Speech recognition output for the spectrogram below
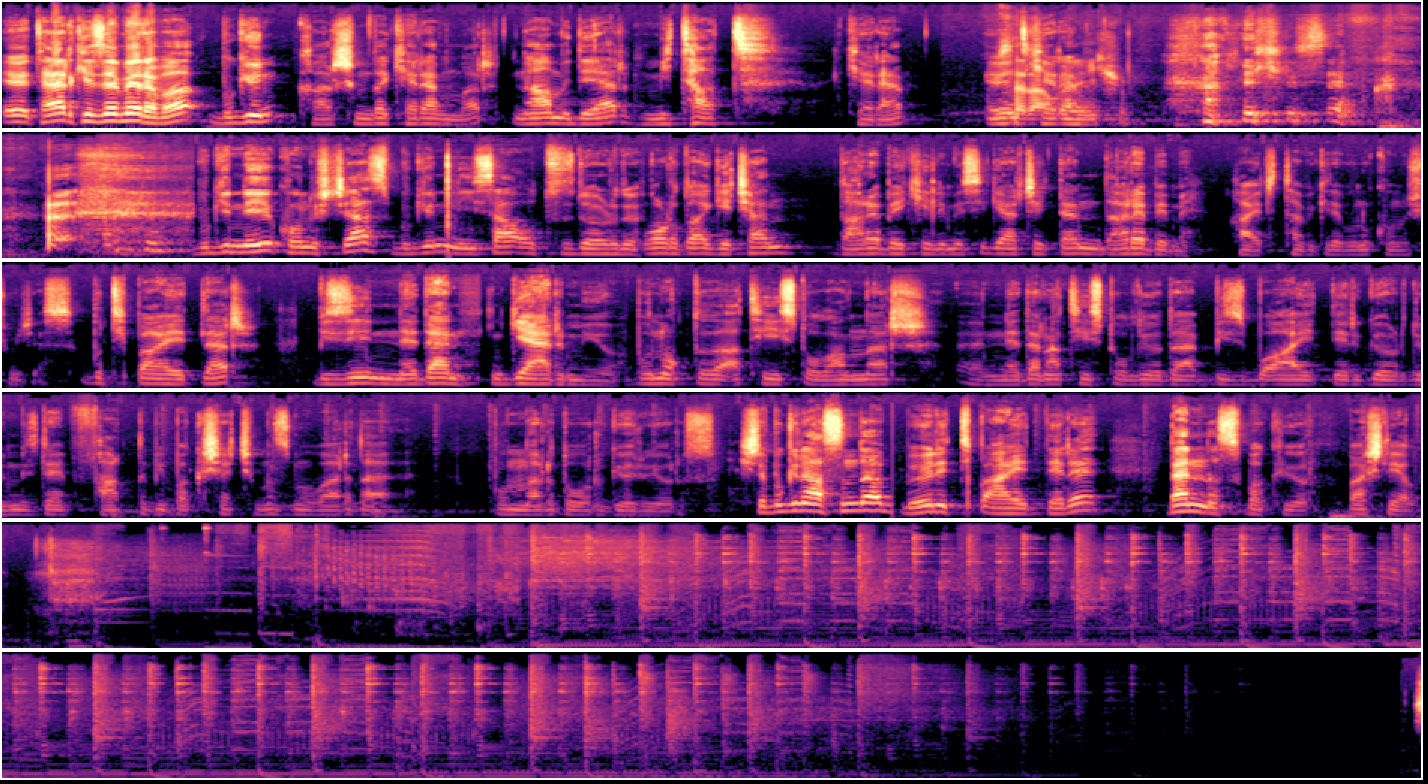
Evet herkese merhaba. Bugün karşımda Kerem var. Namı değer Mitat Kerem. Evet Kerem. Selamünaleyküm. Aleykümselam. Bugün neyi konuşacağız? Bugün Nisa 34'ü. Orada geçen darebe kelimesi gerçekten darebe mi? Hayır tabii ki de bunu konuşmayacağız. Bu tip ayetler bizi neden germiyor? Bu noktada ateist olanlar e, neden ateist oluyor da biz bu ayetleri gördüğümüzde farklı bir bakış açımız mı var da bunları doğru görüyoruz? İşte bugün aslında böyle tip ayetlere ben nasıl bakıyorum? Başlayalım.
